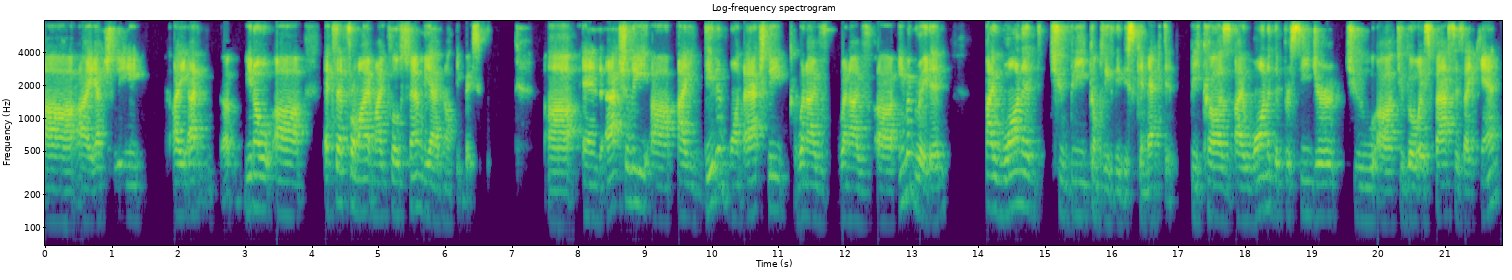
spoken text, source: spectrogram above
I actually I, I uh, you know, uh, except for my, my close family, I have nothing basically. Uh, and actually, uh, I didn't want. I Actually, when I've when I've uh, immigrated, I wanted to be completely disconnected because I wanted the procedure to uh, to go as fast as I can.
